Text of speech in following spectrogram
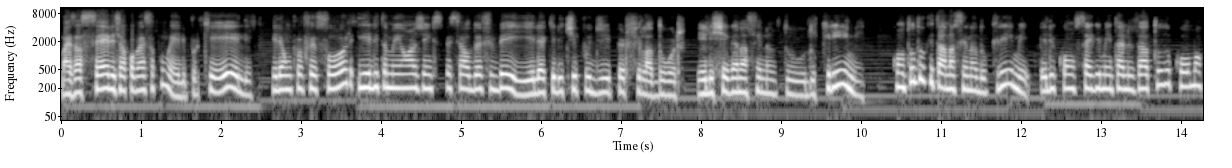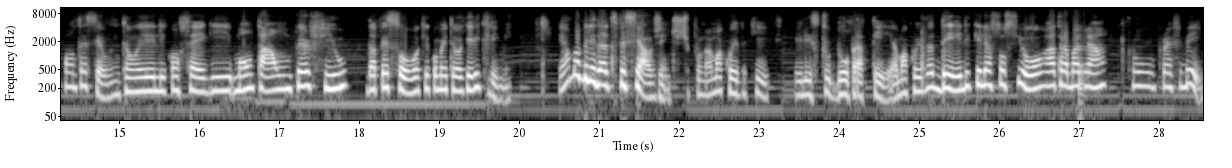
Mas a série já começa com ele, porque ele, ele é um professor e ele também é um agente especial do FBI. Ele é aquele tipo de perfilador. Ele chega na cena do, do crime, com tudo que tá na cena do crime, ele consegue mentalizar tudo como aconteceu. Então ele consegue montar um perfil da pessoa que cometeu aquele crime. É uma habilidade especial, gente. Tipo, não é uma coisa que ele estudou para ter, é uma coisa dele que ele associou a trabalhar pro, pro FBI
